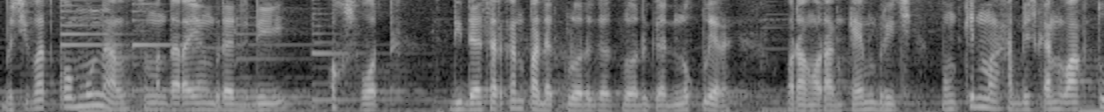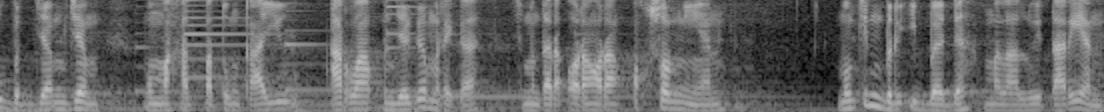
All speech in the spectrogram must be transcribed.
bersifat komunal sementara yang berada di Oxford didasarkan pada keluarga-keluarga nuklir. Orang-orang Cambridge mungkin menghabiskan waktu berjam-jam memahat patung kayu arwah penjaga mereka, sementara orang-orang Oxonian mungkin beribadah melalui tarian.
